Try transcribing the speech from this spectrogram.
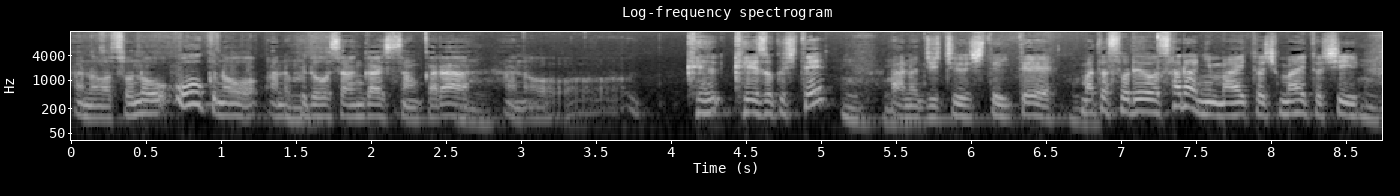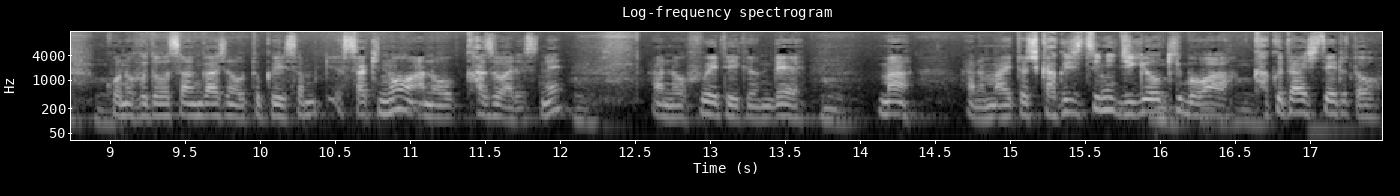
あのその多くのあの不動産会社さんから、うん、あの継続して、あの受注していて、またそれをさらに毎年毎年、この不動産会社のお得意先のあの数はですね、あの増えていくんで、まああの毎年確実に事業規模は拡大していると、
